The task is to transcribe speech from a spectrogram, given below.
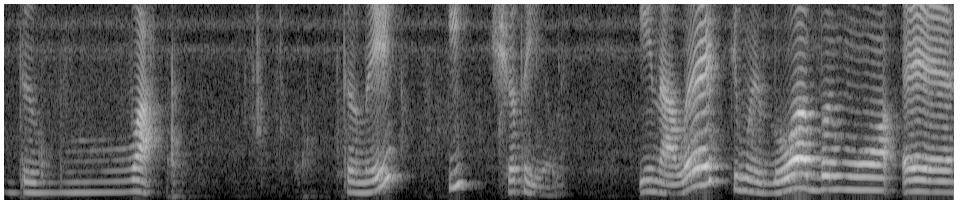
Два. Три і чотири. І на листі ми робимо е,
